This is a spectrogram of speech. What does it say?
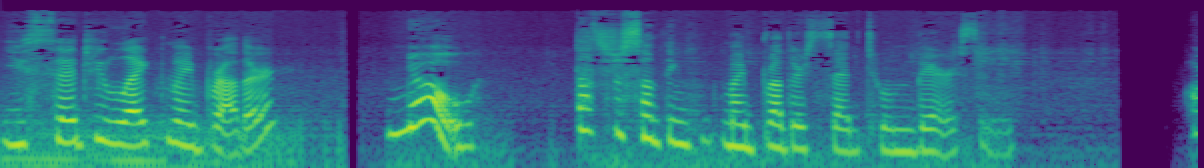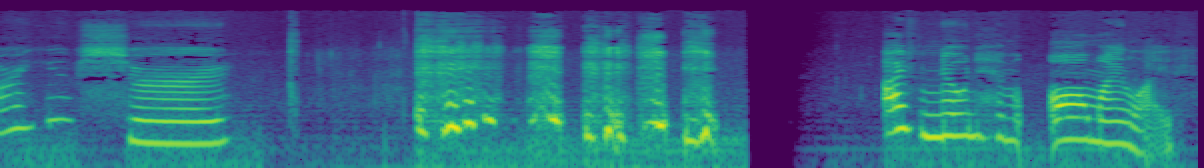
you said you liked my brother? No, that's just something my brother said to embarrass me. Are you sure? I've known him all my life.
